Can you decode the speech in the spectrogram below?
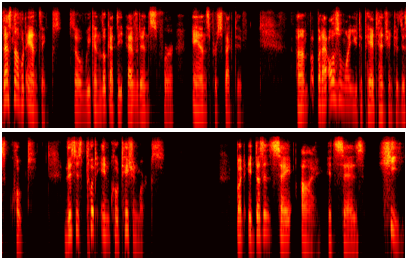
That's not what Anne thinks, so we can look at the evidence for Anne's perspective. Um, but, but I also want you to pay attention to this quote. This is put in quotation marks. But it doesn't say I, it says he.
